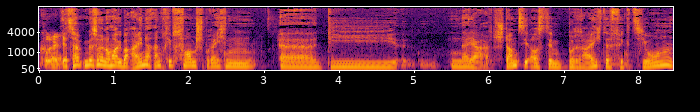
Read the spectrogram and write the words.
Korrekt. Jetzt müssen wir noch mal über eine Antriebsform sprechen, äh, die naja, stammt sie aus dem Bereich der Fiktion?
